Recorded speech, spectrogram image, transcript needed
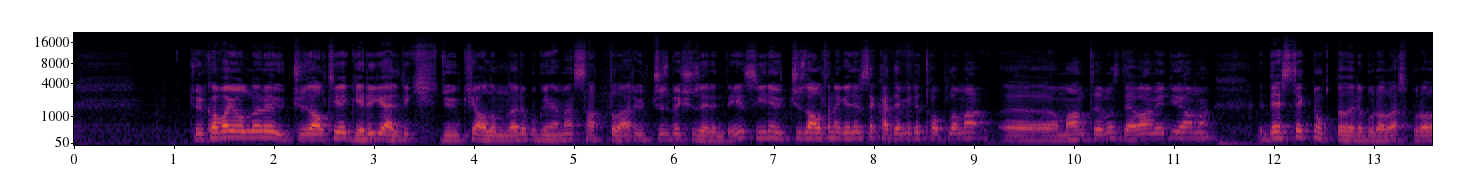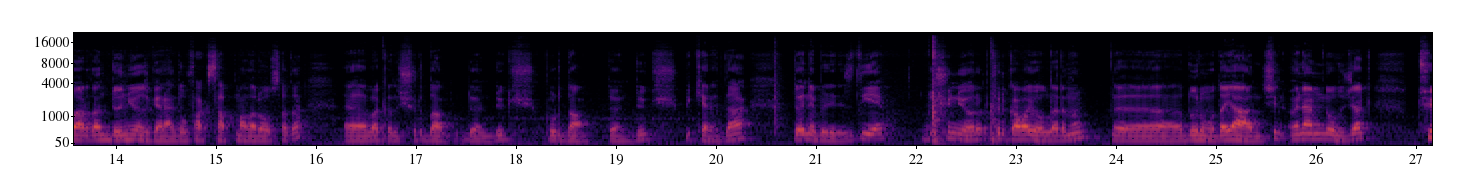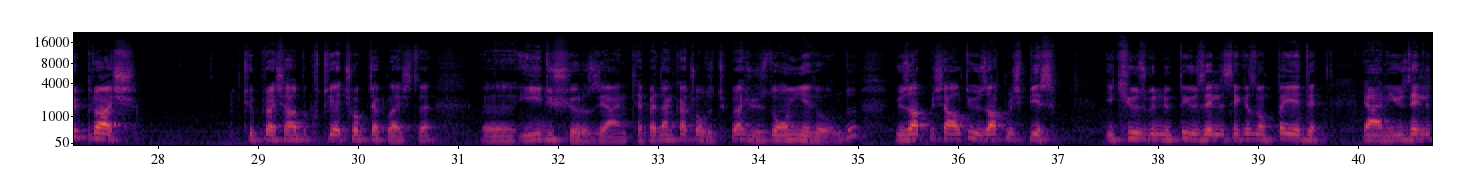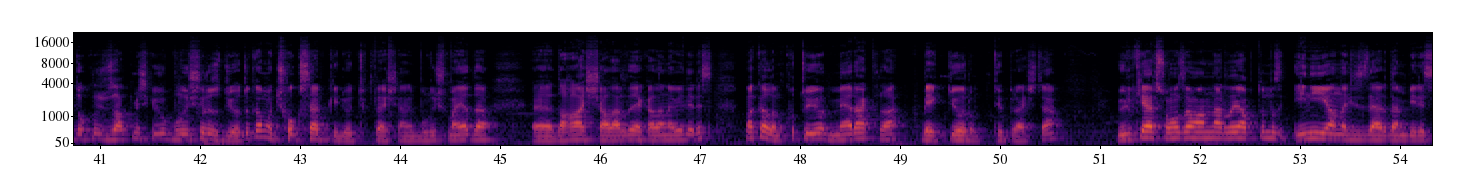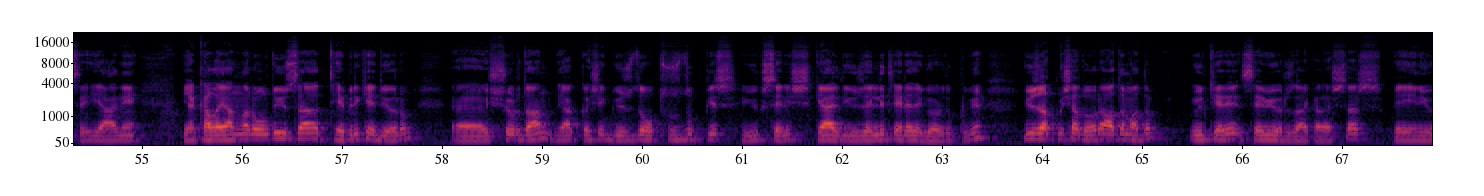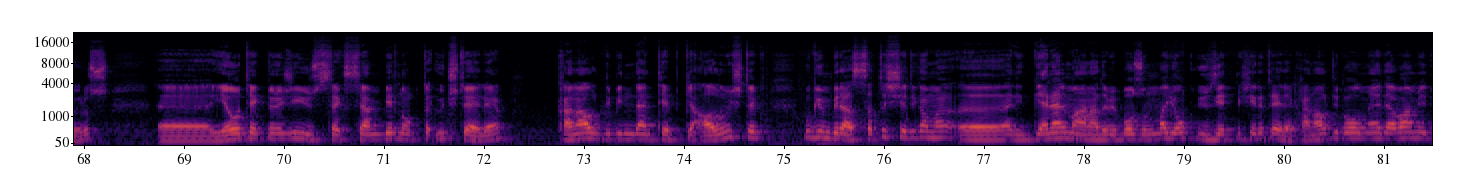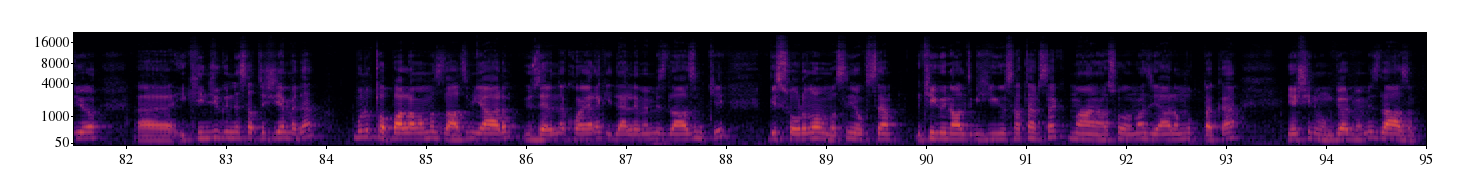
Türk Hava Yolları 306'ya geri geldik. Dünkü alımları bugün hemen sattılar. 305 üzerindeyiz. Yine 300 altına gelirse kademeli toplama e, mantığımız devam ediyor ama destek noktaları buralar. Buralardan dönüyoruz genelde ufak sapmalar olsa da. E, bakın şuradan döndük, buradan döndük. Bir kere daha dönebiliriz diye düşünüyorum. Türk Hava Yolları'nın e, durumu da yarın için önemli olacak. Tüpraş Tüpraş abi kutuya çok yaklaştı. Ee, iyi düşüyoruz yani. Tepeden kaç oldu Tüpraş? %17 oldu. 166, 161. 200 günlükte 158.7. Yani 159-160 gibi buluşuruz diyorduk ama çok sert geliyor Tüpraş. Yani buluşmaya da e, daha aşağılarda yakalanabiliriz. Bakalım kutuyu merakla bekliyorum Tüpraş'ta. Ülker son zamanlarda yaptığımız en iyi analizlerden birisi. Yani yakalayanlar olduysa tebrik ediyorum. Ee, şuradan yaklaşık %30'luk bir yükseliş geldi. 150 TL de gördük bugün. 160'a doğru adım adım. Ülkeri seviyoruz arkadaşlar. Beğeniyoruz. Ee, Yahoo Teknoloji 181.3 TL. Kanal dibinden tepki almıştık. Bugün biraz satış yedik ama e, hani genel manada bir bozulma yok. 177 TL kanal dibi olmaya devam ediyor. E, ikinci günde satış yemeden bunu toparlamamız lazım. Yarın üzerine koyarak ilerlememiz lazım ki bir sorun olmasın. Yoksa iki gün aldık iki gün satarsak manası olmaz. Yarın mutlaka yeşil mum görmemiz lazım.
